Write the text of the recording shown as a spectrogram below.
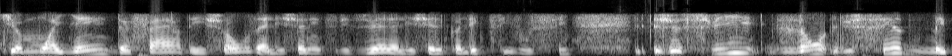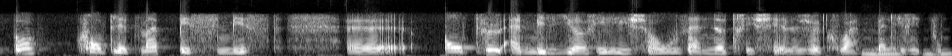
qu'il y a moyen de faire des choses à l'échelle individuelle, à l'échelle collective aussi. Je suis, disons, lucide, mais pas complètement pessimiste. Euh, on peut améliorer les choses à notre échelle, je crois, mhm, malgré tout.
